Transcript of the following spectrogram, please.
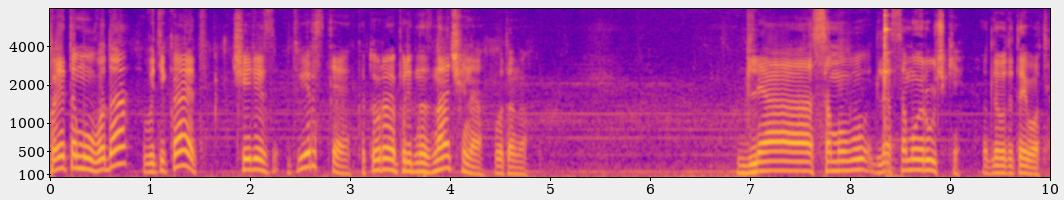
Поэтому вода вытекает через отверстие, которое предназначено, вот оно, для, самого, для самой ручки, для вот этой вот.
